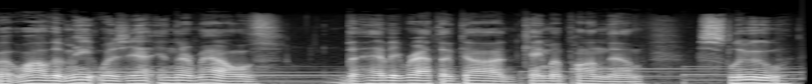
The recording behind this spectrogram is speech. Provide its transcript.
but while the meat was yet in their mouths, the heavy wrath of God came upon them, slew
